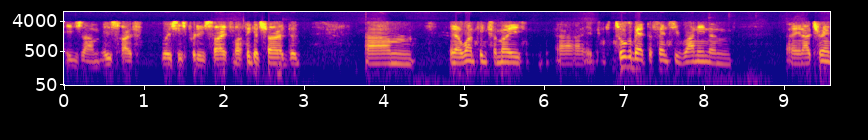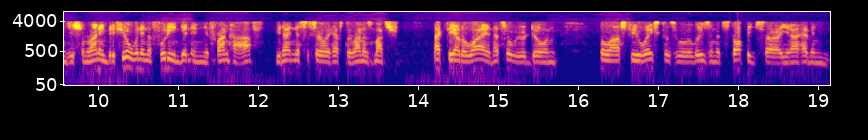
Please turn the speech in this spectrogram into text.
he's um he's safe. Rhys is pretty safe, and I think it showed that. Um, you know, one thing for me, uh, talk about defensive running and uh, you know transition running, but if you're winning the footy and getting in your front half, you don't necessarily have to run as much back the other way, and that's what we were doing the last few weeks because we were losing at stoppage. So you know, having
